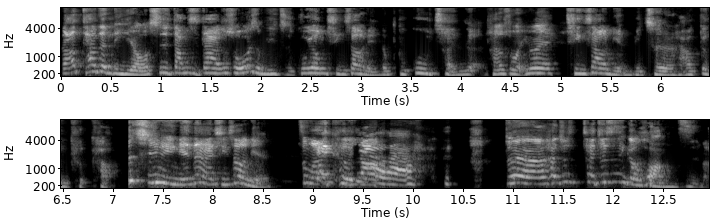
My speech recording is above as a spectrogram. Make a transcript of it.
然后他的理由是，当时大家就说，为什么你只雇佣青少年，都不雇成人？他就说，因为青少年比成人还要更可靠。这七零年代的青少年这么爱嗑药啊！对啊，他就他就是一个幌子嘛。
